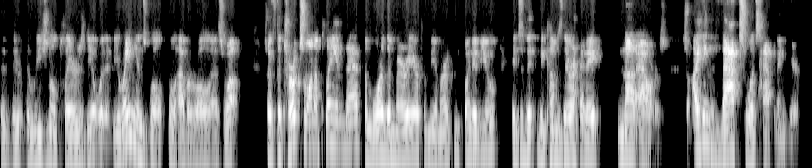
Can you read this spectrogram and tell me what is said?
the, the, the, regional players deal with it. The Iranians will, will have a role as well. So if the Turks want to play in that, the more the merrier from the American point of view. it becomes their headache, not ours. So I think that's what's happening here.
